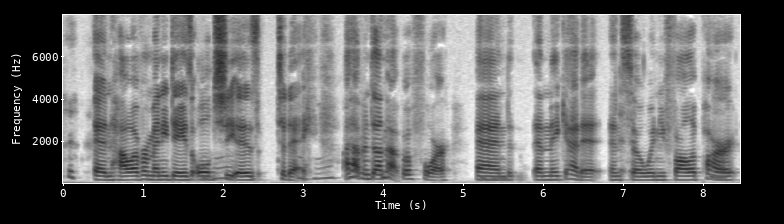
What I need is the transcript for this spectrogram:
and however many days old she is today. I haven't done that before and and they get it. And so when you fall apart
